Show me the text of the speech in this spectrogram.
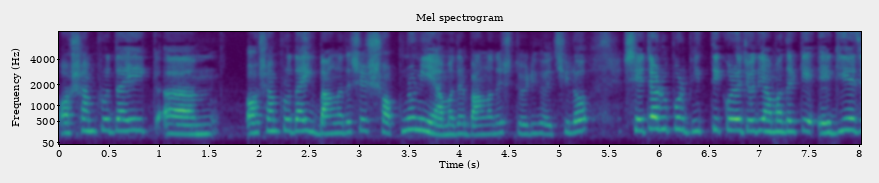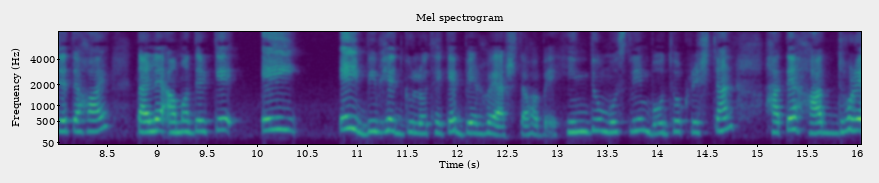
অসাম্প্রদায়িক অসাম্প্রদায়িক বাংলাদেশের স্বপ্ন নিয়ে আমাদের বাংলাদেশ তৈরি হয়েছিল, সেটার উপর ভিত্তি করে যদি আমাদেরকে এগিয়ে যেতে হয়, তাহলে আমাদেরকে এই এই বিভেদগুলো থেকে বের হয়ে আসতে হবে। হিন্দু, মুসলিম, বৌদ্ধ, খ্রিস্টান হাতে হাত ধরে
